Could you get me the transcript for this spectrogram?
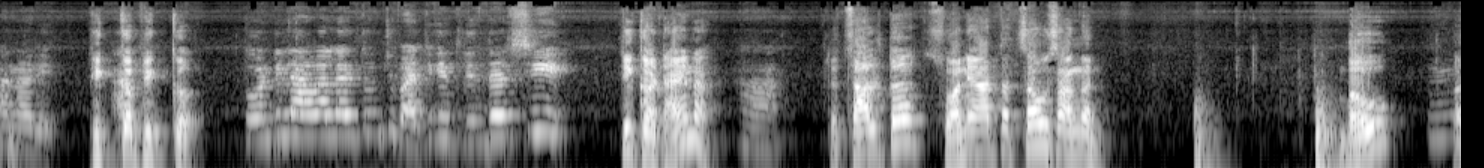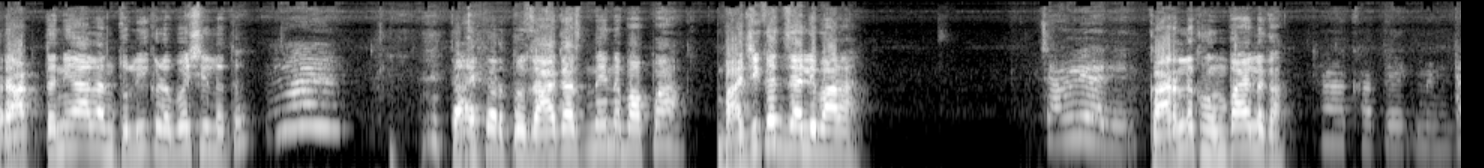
खाणारे. फिक्क फिक्क. तोंडी लावायला तुमची भाजी घेतली जरशी तिखट आहे ना? हा. तर चालतं. सोन्या आता चव सांगन. भाऊ राग तर नाही आला ना तुला इकडं बशील तर? काय करतो? जागाच नाही ना बापा. भाजी कच झाली बाळा? चांगली आली. कारलं खाऊन पाहिलं का? हा खाते एक मिनिट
